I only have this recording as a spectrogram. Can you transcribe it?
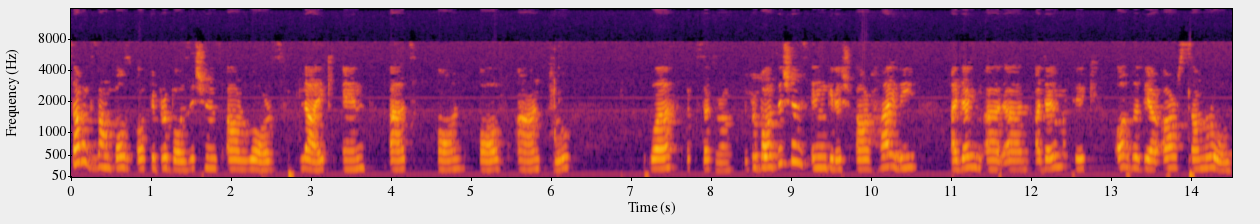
some examples of the prepositions are words like in at on of and to و etc. The prepositions in English are highly uh, uh, idiomatic, although there are some rules.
